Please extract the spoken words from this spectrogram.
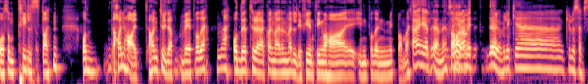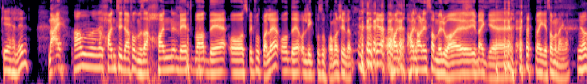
og som tilstand, og han, har, han tror jeg vet hva det er. Nei. Og det tror jeg kan være en veldig fin ting å ha inn på den midtbanen der. Jeg er helt enig. Så det, har han litt Det gjør vel ikke Kulusevski heller? Nei, Han vet han tror ikke jeg har fått med seg. Han vet hva det å spille fotball er, og det å ligge på sofaen og chille. Og han, han har den samme roa i begge, begge sammenhenger. ja.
